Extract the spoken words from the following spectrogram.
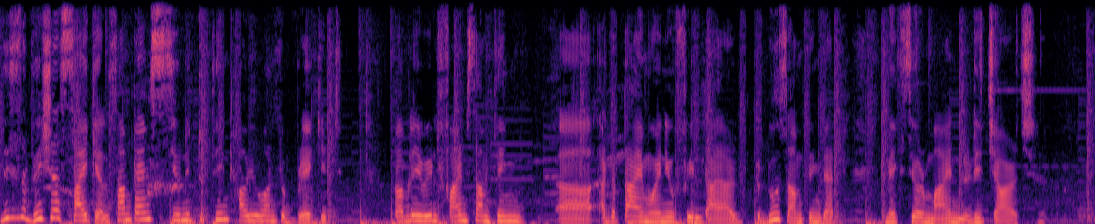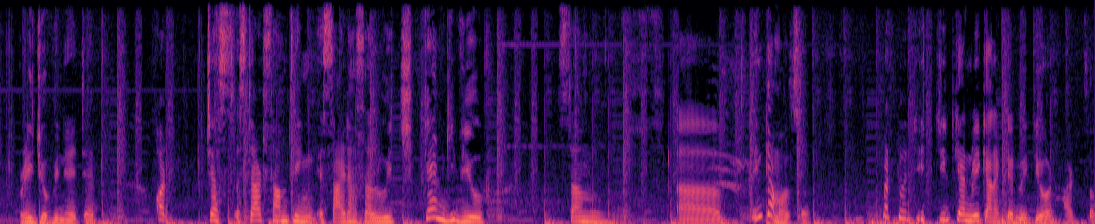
this is a vicious cycle. Sometimes you need to think how you want to break it. Probably you will find something uh, at the time when you feel tired to do something that makes your mind recharge rejuvenated or just start something a side hustle which can give you some uh, income also. But it, it, can be connected with your heart. So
